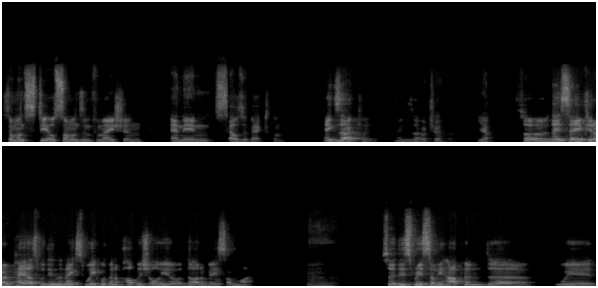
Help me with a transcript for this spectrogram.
someone steals someone's information and then sells it back to them. Exactly. Exactly. Gotcha. Yeah. So they say if you don't pay us within the next week, we're going to publish all your database online. Oh. So this recently happened uh, with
